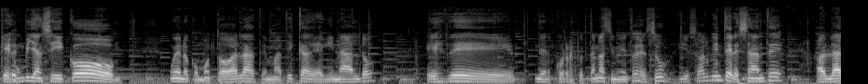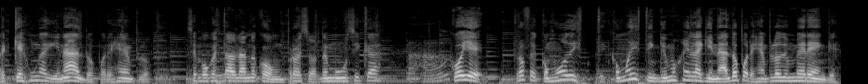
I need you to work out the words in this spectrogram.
que es un villancico, bueno, como toda la temática de Aguinaldo, es de, de- con respecto al nacimiento de Jesús. Y eso es algo interesante, hablar qué es un aguinaldo, por ejemplo. Hace poco estaba hablando con un profesor de música. Ajá. Oye, profe, ¿cómo, dist- ¿cómo distinguimos el aguinaldo, por ejemplo, de un merengue?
